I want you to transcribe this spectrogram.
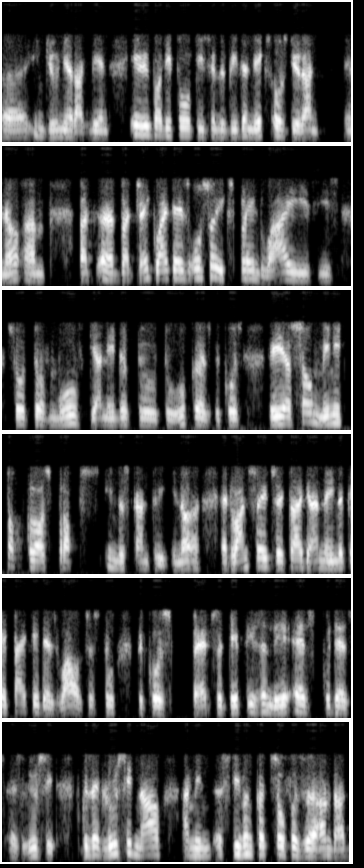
uh, in junior rugby, and everybody thought he's going to be the next Os du Randt you know. Um, but uh, but Jake White has also explained why he's, he's sort of moved Hendrik to to hookers because there are so many top class props in this country. You know, at one stage they tried at tight head as well, just to because perhaps the depth isn't there as good as, as loosehead. Because at loosehead now, I mean, Steven Kitshoff is the undoubt,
